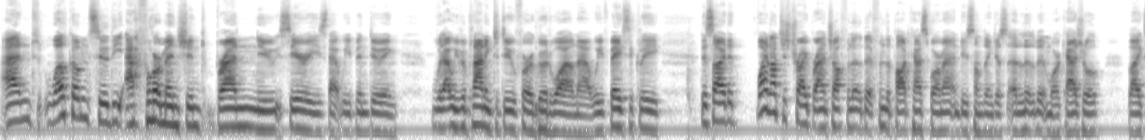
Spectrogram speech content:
And welcome to the aforementioned brand new series that we've been doing, that we've been planning to do for a good while now. We've basically decided why not just try branch off a little bit from the podcast format and do something just a little bit more casual, like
